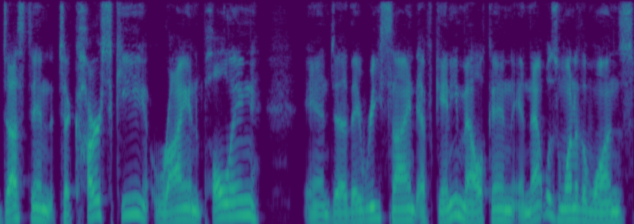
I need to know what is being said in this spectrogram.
Dustin Tokarski, Ryan Poehling, and uh, they re-signed Evgeny Malkin, and that was one of the ones,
